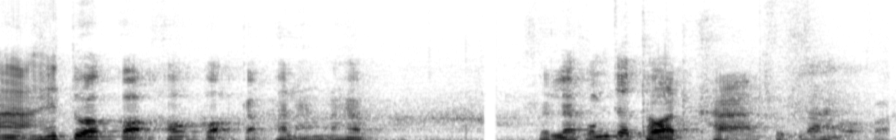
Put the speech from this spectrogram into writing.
อ่า ให้ตัวเกาะเขาเกาะกับผนังนะครับ เสร็จแล้วผมจะถอดขาชุดล่างออกก่อน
